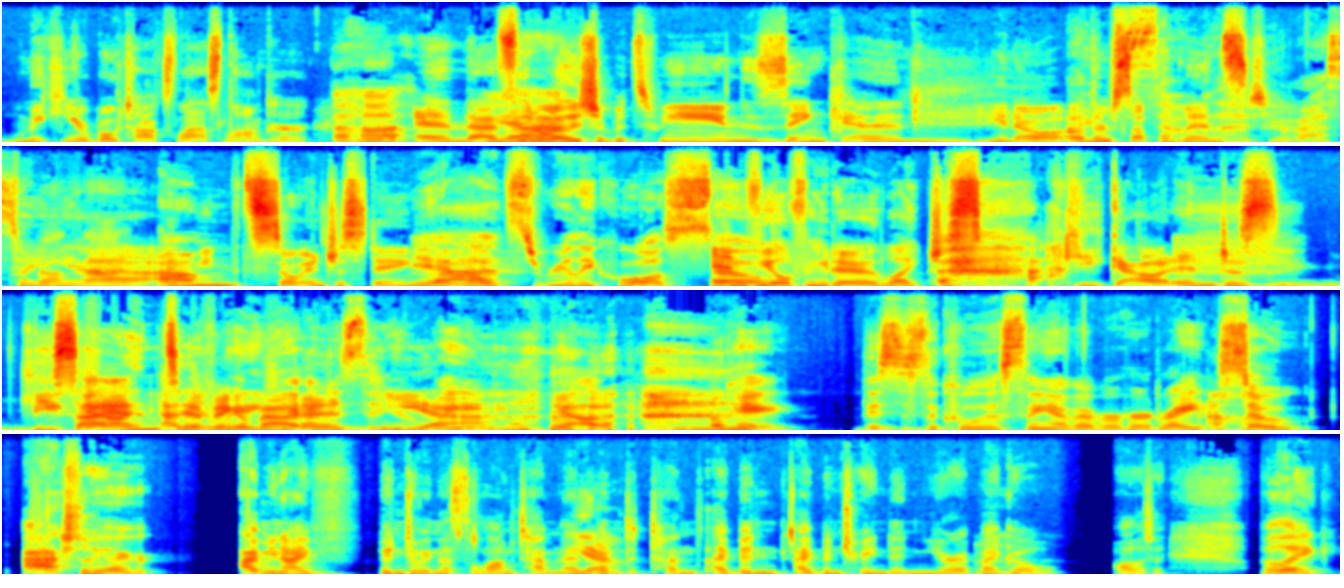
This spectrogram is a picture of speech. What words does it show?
making your Botox last longer, uh-huh and that's the Yeah. relationship between zinc and you know other I'm supplements. so glad you asked But about yeah, that I mean, Um, it's so interesting. yeah it's really cool so and feel free to like just geek out and just be Geek out. I've been scientific about it. yeah. waiting to geek out. okay this is the coolest thing i've ever heard right Uh-huh. so actually i i mean i've been doing this a long time and i've Yeah. been to tons i've been i've been trained in europe i Mhm. go all the time but like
